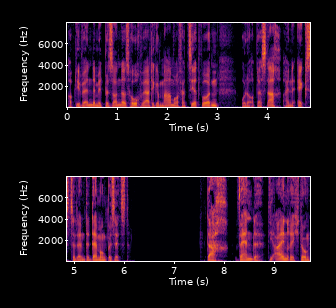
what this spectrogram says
ob die Wände mit besonders hochwertigem Marmor verziert wurden oder ob das Dach eine exzellente Dämmung besitzt. Dach, Wände, die Einrichtung,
